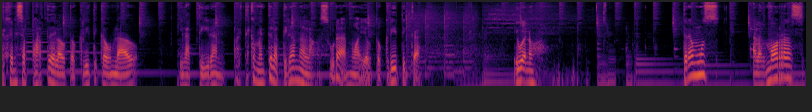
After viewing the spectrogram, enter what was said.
Dejan esa parte de la autocrítica a un lado y la tiran, prácticamente la tiran a la basura, no hay autocrítica. Y bueno, tenemos a las morras,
